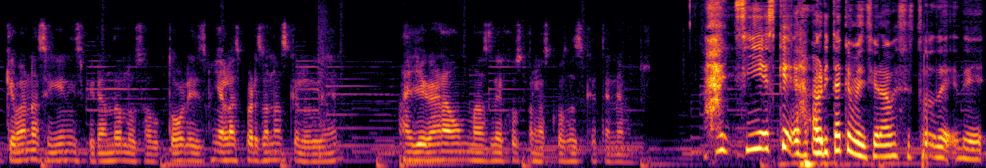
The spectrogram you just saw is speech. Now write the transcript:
y que van a seguir inspirando a los autores y a las personas que lo leen a llegar aún más lejos con las cosas que tenemos. Ay, sí, es que ahorita que mencionabas esto de,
